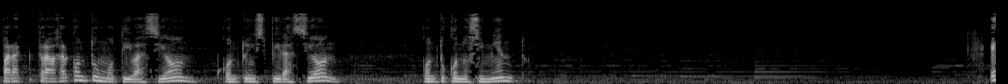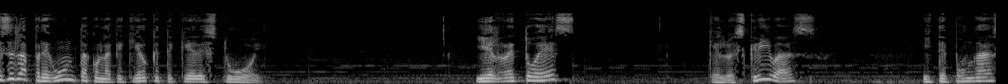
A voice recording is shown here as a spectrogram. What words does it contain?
para trabajar con tu motivación, con tu inspiración, con tu conocimiento? Esa es la pregunta con la que quiero que te quedes tú hoy. Y el reto es que lo escribas y te pongas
